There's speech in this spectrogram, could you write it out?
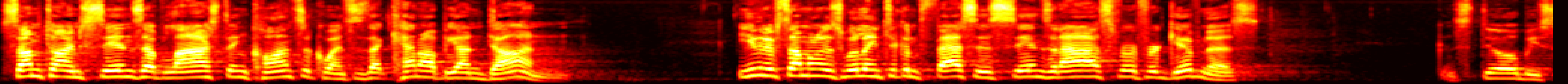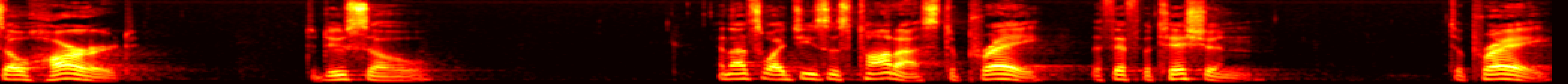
Sometimes sins have lasting consequences that cannot be undone. Even if someone is willing to confess his sins and ask for forgiveness, it can still be so hard to do so. And that's why Jesus taught us to pray the fifth petition to pray,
